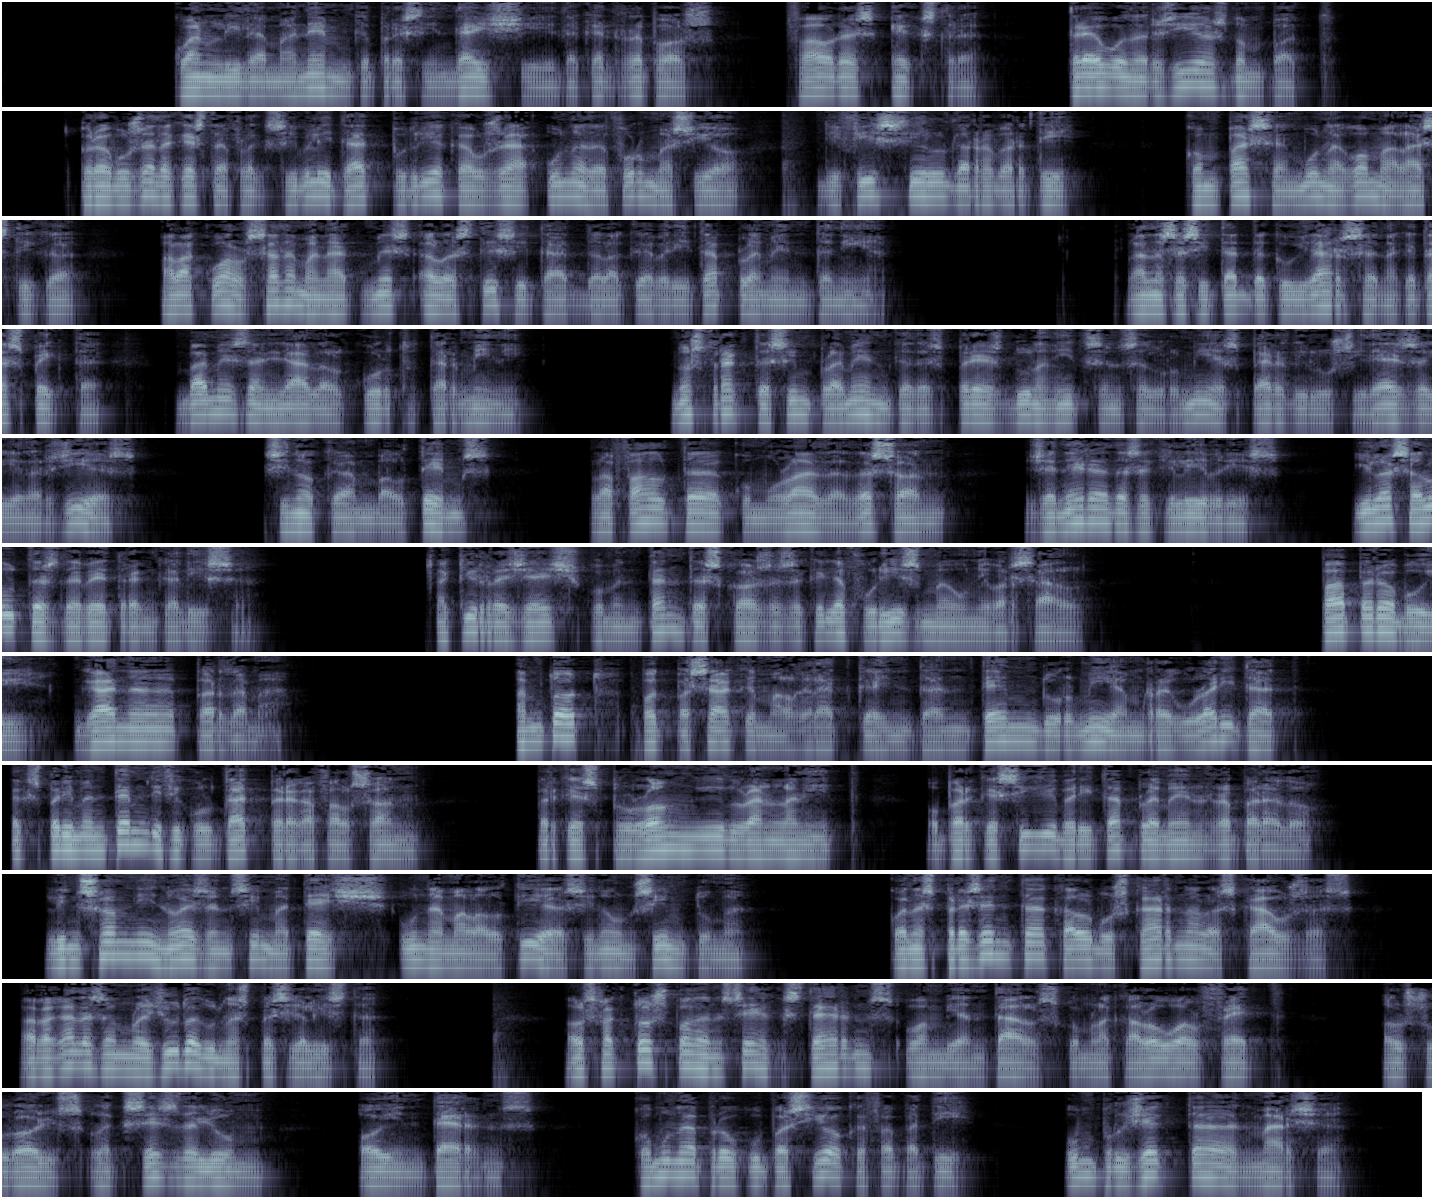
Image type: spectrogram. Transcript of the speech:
Quan li demanem que prescindeixi d'aquest repòs, fa hores extra, treu energies d'on pot. Però abusar d'aquesta flexibilitat podria causar una deformació difícil de revertir, com passa amb una goma elàstica a la qual s'ha demanat més elasticitat de la que veritablement tenia. La necessitat de cuidar-se en aquest aspecte va més enllà del curt termini. No es tracta simplement que després d'una nit sense dormir es perdi lucidesa i energies, sinó que amb el temps la falta acumulada de son genera desequilibris i la salut esdevé trencadissa. Aquí regeix, com en tantes coses, aquell aforisme universal. Pa per avui, gana per demà. Amb tot, pot passar que, malgrat que intentem dormir amb regularitat, Experimentem dificultat per agafar el son, perquè es prolongui durant la nit o perquè sigui veritablement reparador. L'insomni no és en si mateix una malaltia, sinó un símptoma. Quan es presenta, cal buscar-ne les causes, a vegades amb l'ajuda d'un especialista. Els factors poden ser externs o ambientals, com la calor o el fred, els sorolls, l'excés de llum, o interns, com una preocupació que fa patir, un projecte en marxa,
